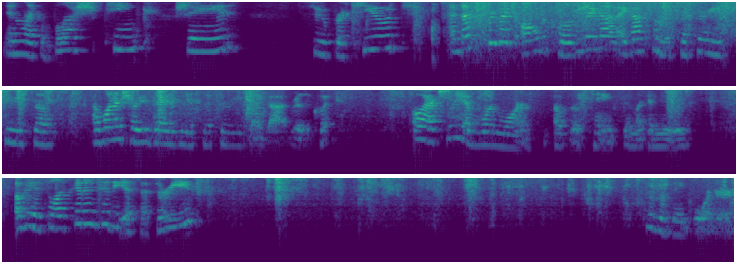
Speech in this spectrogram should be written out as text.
in like a blush pink shade. Super cute. And that's pretty much all the clothing I got. I got some accessories too, so I want to show you guys the accessories I got really quick. Oh, actually I have one more of those tanks in like a nude. Okay, so let's get into the accessories. This is a big order.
